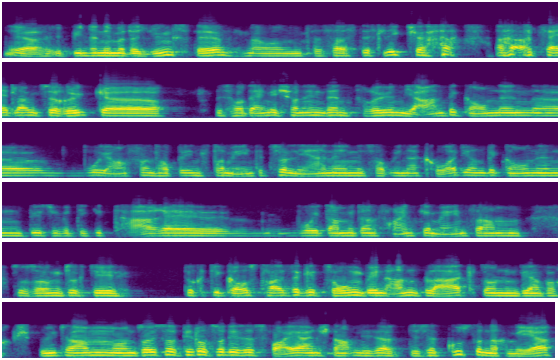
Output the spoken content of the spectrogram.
Ja, ich bin dann immer der Jüngste und das heißt, das liegt schon eine Zeit lang zurück. Äh, das hat eigentlich schon in den frühen Jahren begonnen, äh, wo ich angefangen habe, Instrumente zu lernen. Es hat mit dem Akkordeon begonnen, bis über die Gitarre, wo ich dann mit einem Freund gemeinsam sozusagen durch die durch die Gasthäuser gezogen bin, unplugged und wir einfach gespielt haben. Und so ist so ein bisschen so dieses Feuer entstanden, dieser, dieser Gusto nach mehr.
